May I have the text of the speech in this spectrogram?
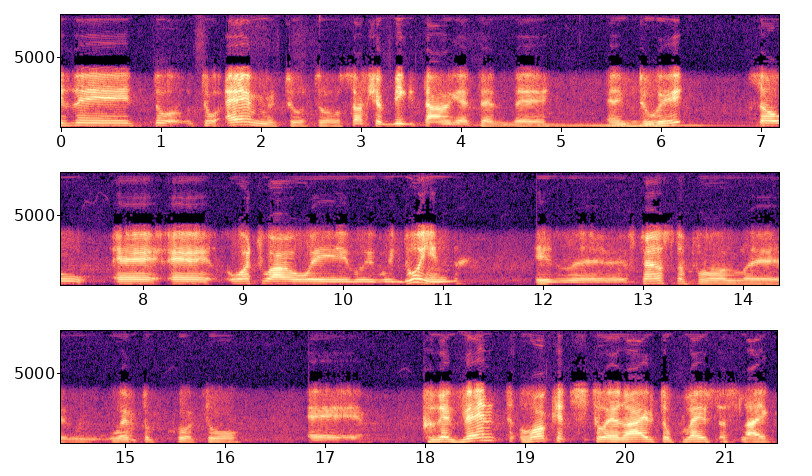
easy to to aim to, to such a big target and uh, and to hit. So uh, what are we, we we doing is first of all we have to to prevent rockets to arrive to places like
